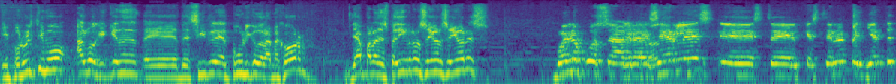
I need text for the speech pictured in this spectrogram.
Y por último, algo que quieren eh, decirle al público de la mejor. Ya para despedirnos, señores y señores. Bueno, pues agradecerles este, el que estén al pendiente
